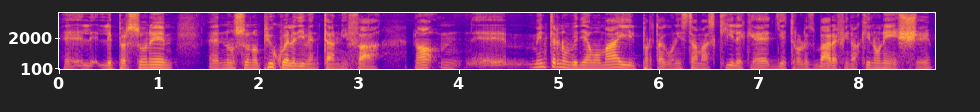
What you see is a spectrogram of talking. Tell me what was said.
eh, le, le, persone eh, non sono più quelle di vent'anni fa. No? Mm, eh, mentre non vediamo mai il protagonista maschile che è dietro le sbarre fino a che non esce,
